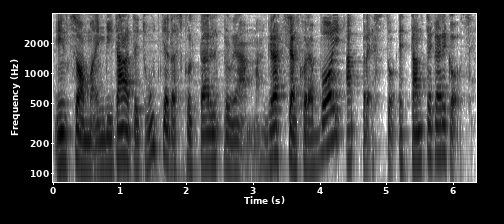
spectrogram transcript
Insomma, invitate tutti ad ascoltare il programma. Grazie ancora a voi, a presto e tante care cose.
